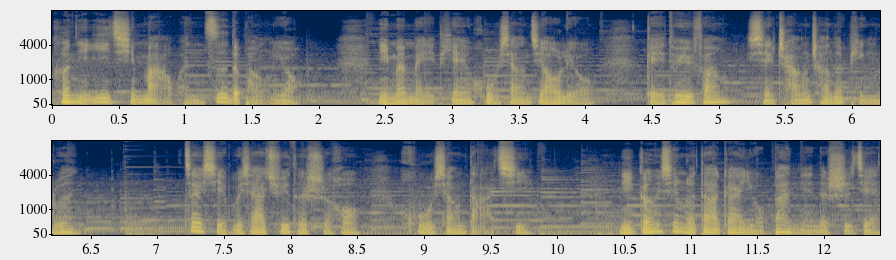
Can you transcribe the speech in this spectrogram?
和你一起码文字的朋友，你们每天互相交流，给对方写长长的评论，在写不下去的时候互相打气。你更新了大概有半年的时间，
